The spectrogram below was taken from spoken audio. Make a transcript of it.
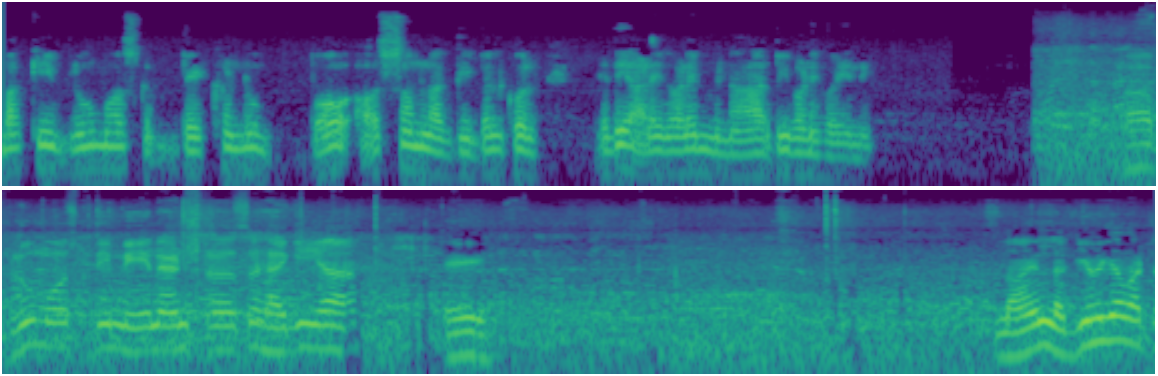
ਬਾਕੀ ਬਲੂ ਮੋਸਕ ਦੇਖਣ ਨੂੰ ਬਹੁਤ ਔਸਮ ਲੱਗਦੀ ਬਿਲਕੁਲ। ਇਹਦੇ ਆਲੇ ਦੁਆਲੇ ਮੀਨਾਰ ਵੀ ਬਣੇ ਹੋਏ ਨੇ। ਬਲੂ ਮੋਸਕ ਦੀ ਮੇਨ ਐਂਟਰੈਂਸ ਹੈਗੀ ਆ। ਇਹ ਲਾਈਨ ਲੱਗੀ ਹੋਈ ਆ ਬਟ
